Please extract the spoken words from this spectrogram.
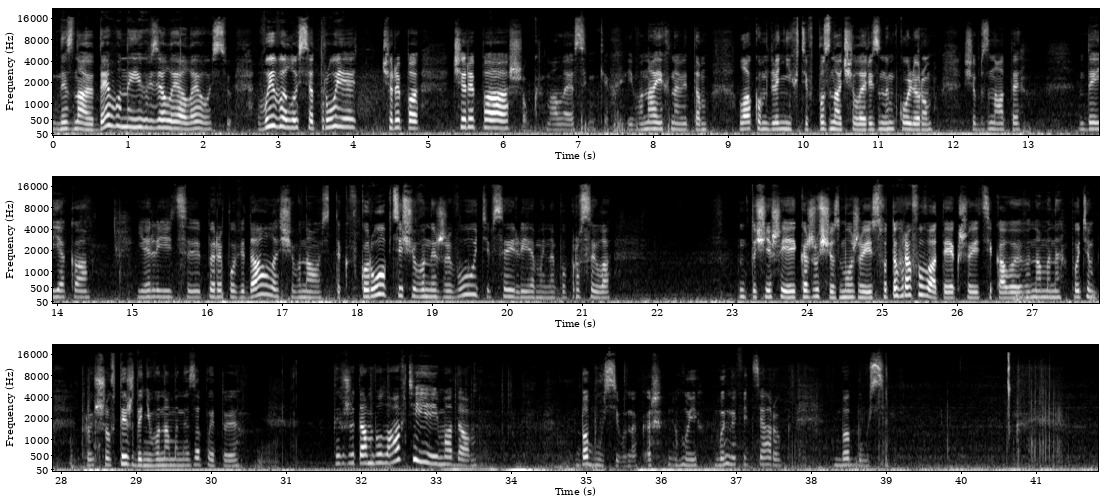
не знаю, де вони їх взяли, але ось вивелося троє черепа, черепашок малесеньких. І вона їх навіть там лаком для нігтів позначила різним кольором, щоб знати, де яка. Я Лії це переповідала, що вона ось так в коробці, що вони живуть, і все і Лія мене попросила. Ну, точніше, я їй кажу, що зможу її сфотографувати, якщо їй цікаво. І вона мене потім пройшов тиждень, і вона мене запитує. Ти вже там була в тієї мадам? Бабусі, вона каже, моїх бенефіціарок бабусі.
